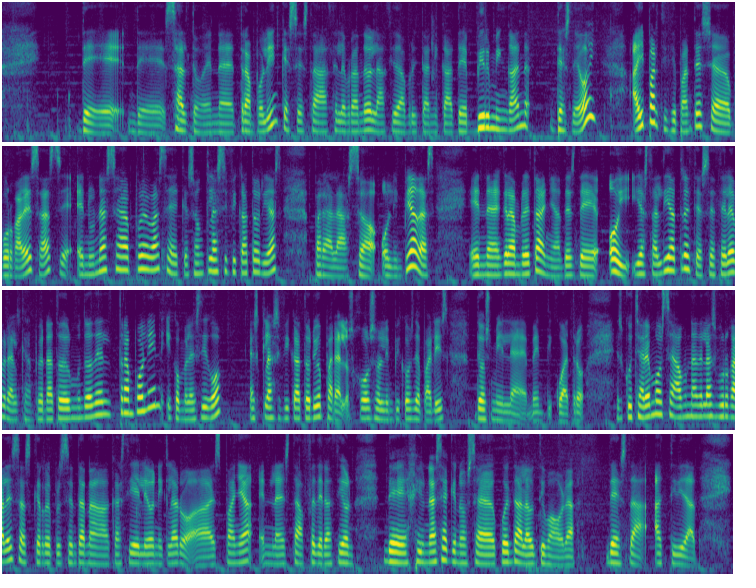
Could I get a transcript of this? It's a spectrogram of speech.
de, salto en eh, trampolín que se está celebrando en la ciudad británica de Birmingham desde hoy. Hay participantes eh, burgalesas eh, en unas pruebas que son clasificatorias para las Olimpiadas. En Gran Bretaña, desde hoy y hasta el día 13 se celebra el Campeonato del Mundo del Trampolín y como les digo, es clasificatorio para los Juegos Olímpicos de París 2024. Escucharemos a una de las burgalesas que representan a Castilla y León y claro a España en esta Federación de Gimnasia que nos eh, cuenta a la última hora de esta actividad.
